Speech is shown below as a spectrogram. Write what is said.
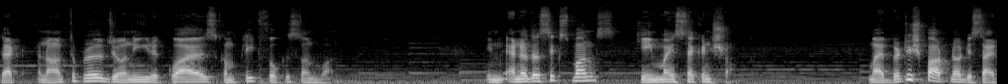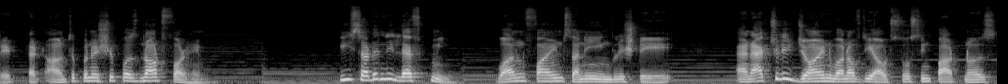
that an entrepreneurial journey requires complete focus on one. In another six months came my second shock. My British partner decided that entrepreneurship was not for him. He suddenly left me one fine sunny English day and actually joined one of the outsourcing partners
